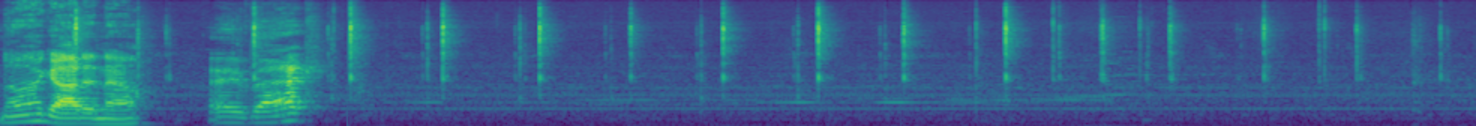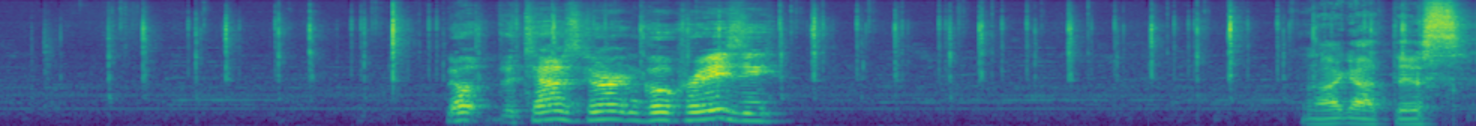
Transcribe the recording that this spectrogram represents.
No, I got it now. Are you back? No, the town's starting to go crazy. I got this.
